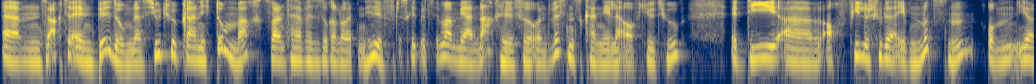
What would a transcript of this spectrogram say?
ähm, zur aktuellen Bildung, dass YouTube gar nicht dumm macht, sondern teilweise sogar Leuten hilft. Es gibt jetzt immer mehr Nachhilfe- und Wissenskanäle auf YouTube, äh, die äh, auch viele Schüler eben nutzen, um ihr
